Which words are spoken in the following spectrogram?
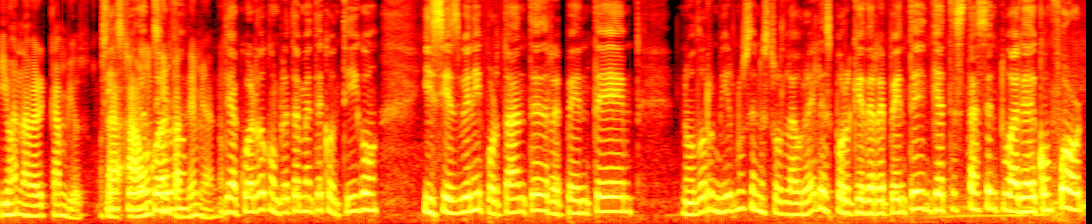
iban a haber cambios. O Sí, sea, de aún sin acuerdo, pandemia. ¿no? De acuerdo completamente contigo. Y si es bien importante de repente no dormirnos en nuestros laureles, porque de repente ya te estás en tu área de confort,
